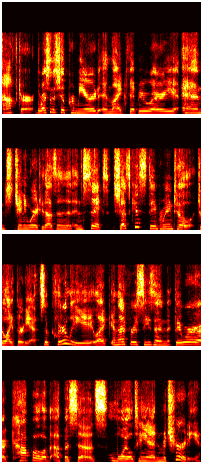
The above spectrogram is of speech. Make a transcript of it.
after. The rest of the show premiered in like February and January 2006. Chef's Kiss didn't premiere until July 30th. So clearly, like in that first season, there were a couple of episodes, Loyalty and Maturity,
